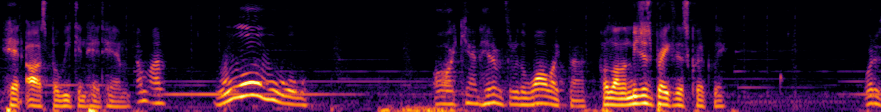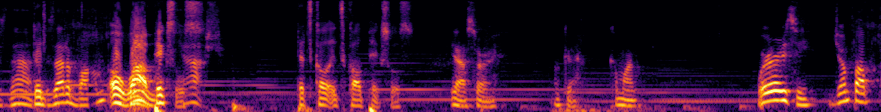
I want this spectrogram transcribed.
hit us, but we can hit him. Come on. Whoa, whoa, whoa. Oh, I can't hit him through the wall like that. Hold on, let me just break this quickly. What is that? Is that a bomb? Oh, wow, Ooh, pixels. Gosh. That's called. It's called pixels. Yeah, sorry. Okay, come on. Where is he? Jump up.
